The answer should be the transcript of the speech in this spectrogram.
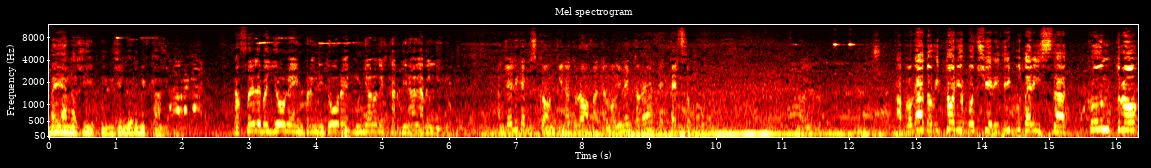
Meia Najib, ingegnere meccanico. Raffaele Baglione, imprenditore, Mugnano del Cardinale Avellino. Angelica Visconti, naturopata, Movimento Verde, Terzo Polo. Avvocato Vittorio Boccieri, tributarista, contro,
